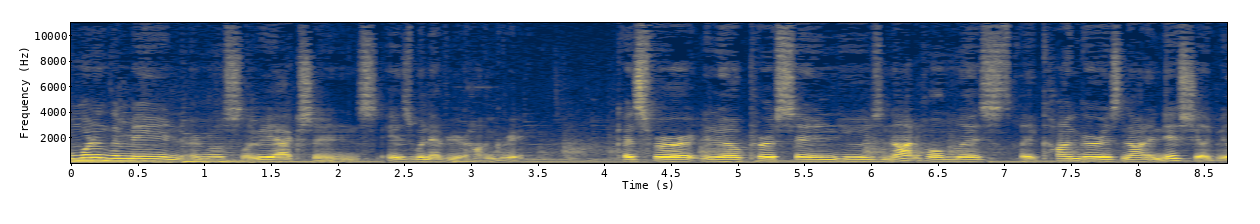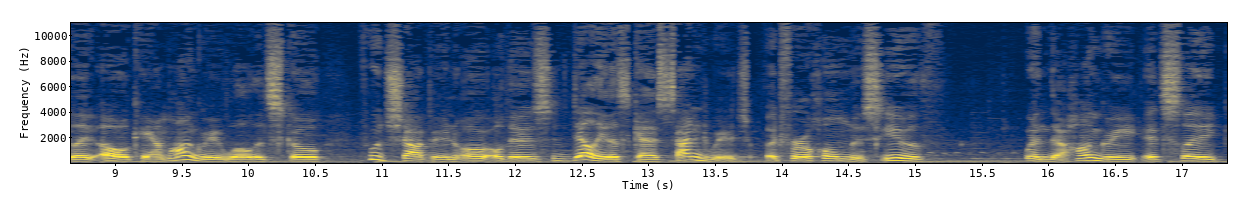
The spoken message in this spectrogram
Well, one of the main emotional reactions is whenever you're hungry. Because for you know a person who's not homeless, like hunger is not an issue. I'd be like, oh, okay, I'm hungry. Well, let's go food shopping, or, or there's a deli, let's get a sandwich. But for a homeless youth, when they're hungry, it's like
